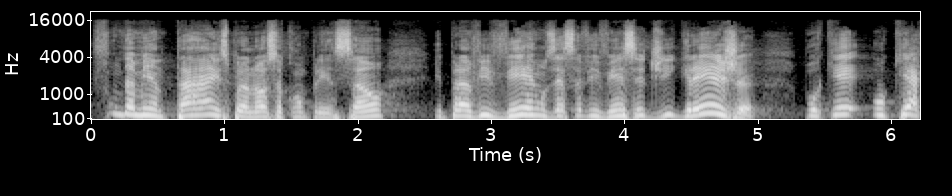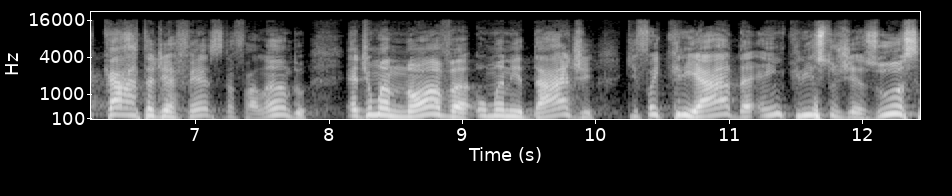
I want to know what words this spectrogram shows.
fundamentais para a nossa compreensão e para vivermos essa vivência de igreja, porque o que a carta de Efésios está falando é de uma nova humanidade que foi criada em Cristo Jesus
